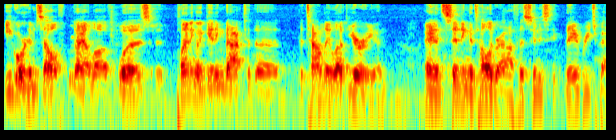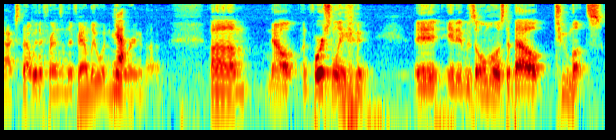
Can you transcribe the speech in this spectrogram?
Igor himself, Dyatlov, was planning on getting back to the the town they left Yuri in. And sending a telegraph as soon as they reached back, so that way the friends and their family wouldn't be Yeah. worrying about him. Um, now, unfortunately, it, it, it was almost about two months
